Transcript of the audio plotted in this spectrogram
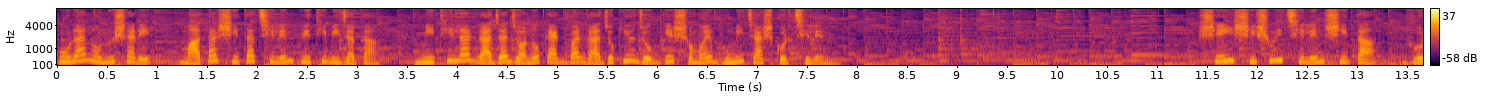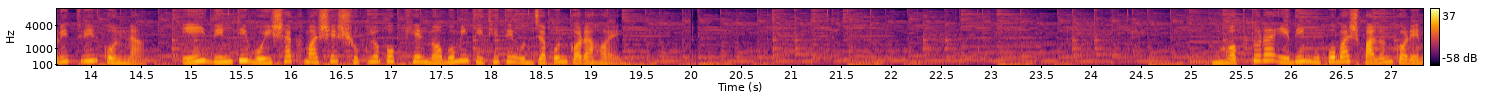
পুরাণ অনুসারে মাতা সীতা ছিলেন পৃথিবীজাতা। মিথিলার রাজা জনক একবার রাজকীয় যজ্ঞের সময় ভূমি চাষ করছিলেন। সেই শিশুই ছিলেন সীতা, ধরিত্রীর কন্যা। এই দিনটি বৈশাখ মাসের শুক্লপক্ষের নবমী তিথিতে উদযাপন করা হয়। ভক্তরা এদিন উপবাস পালন করেন,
